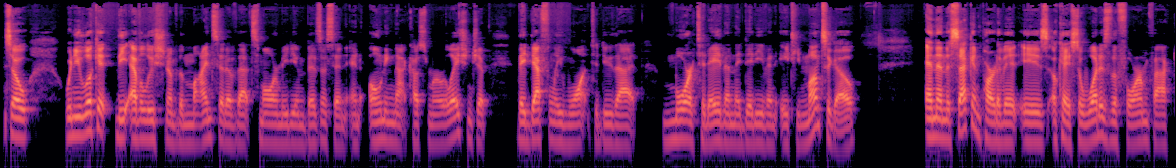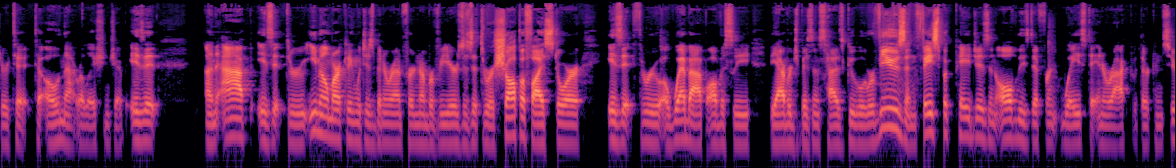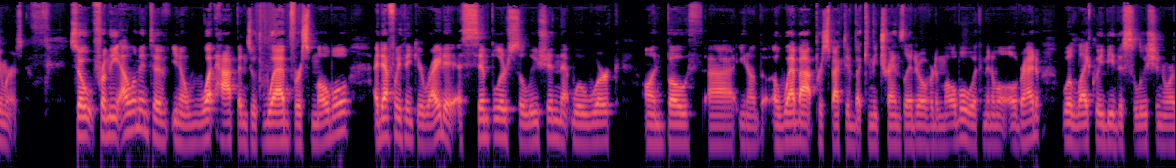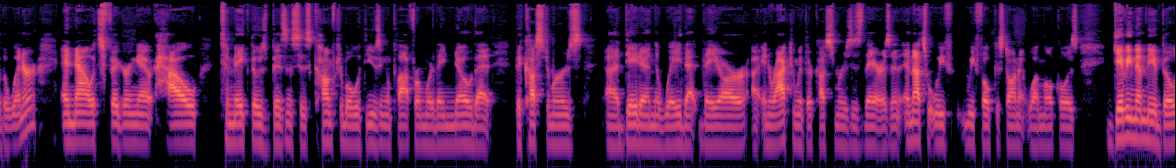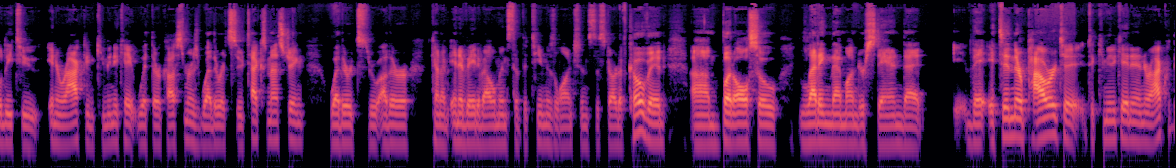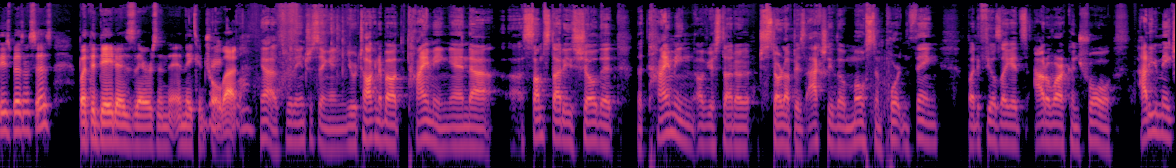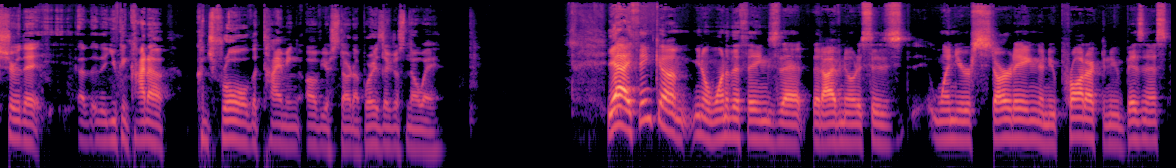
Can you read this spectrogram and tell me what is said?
So when you look at the evolution of the mindset of that small or medium business and, and owning that customer relationship, they definitely want to do that more today than they did even 18 months ago. And then the second part of it is okay, so what is the form factor to, to own that relationship? Is it an app? Is it through email marketing, which has been around for a number of years? Is it through a Shopify store? Is it through a web app? Obviously, the average business has Google reviews and Facebook pages and all these different ways to interact with their consumers. So, from the element of you know what happens with web versus mobile, I definitely think you're right. A simpler solution that will work on both, uh, you know, a web app perspective, but can be translated over to mobile with minimal overhead, will likely be the solution or the winner. And now it's figuring out how to make those businesses comfortable with using a platform where they know that the customers uh, data and the way that they are uh, interacting with their customers is theirs. And, and that's what we've we focused on at one local is giving them the ability to interact and communicate with their customers whether it's through text messaging whether it's through other kind of innovative elements that the team has launched since the start of covid um, but also letting them understand that they, it's in their power to to communicate and interact with these businesses but the data is theirs and, and they control Very that cool. yeah it's really interesting and you were talking about timing and uh, uh, some studies show that the timing of your startup startup is actually the most important thing, but it feels like it's out of our control. How do you make sure that, uh, that you can kind of control the timing of your startup, or is there just no way? Yeah, I think um, you know one of the things that that I've noticed is when you're starting a new product, a new business,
